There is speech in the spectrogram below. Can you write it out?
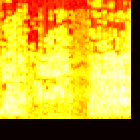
وَلِبَاسُهُمْ فِيهَا حَرِيرٌ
